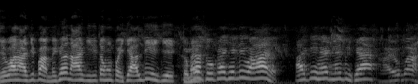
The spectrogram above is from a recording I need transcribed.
એ વાત સાચી પણ અમે છે ને આ કીધી તમે પૈસા આલ દઈએ છીએ? તમારે- છોકરા છે એટલી વાર. આટલી હેડ નહીં પૈસા. આવ્યો બા.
